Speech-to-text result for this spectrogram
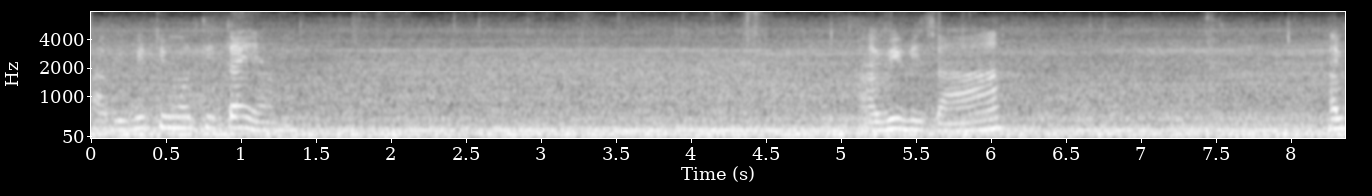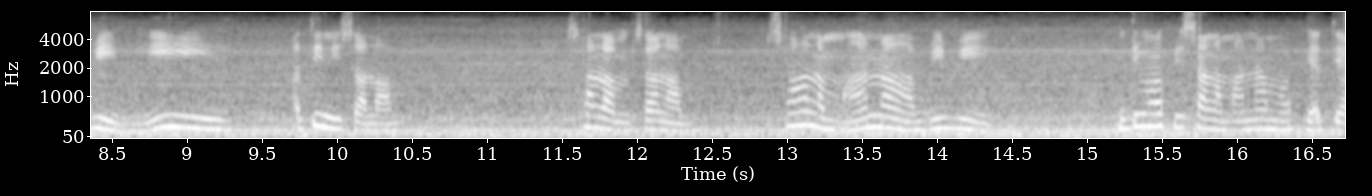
Habibi Timothy tayang Habibi sa. Habibi Atini salam. Salam salam. Salam ana Habibi? Nanti mafi salam ana mafi hati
